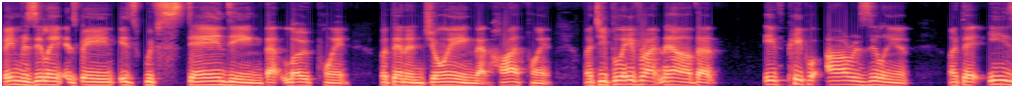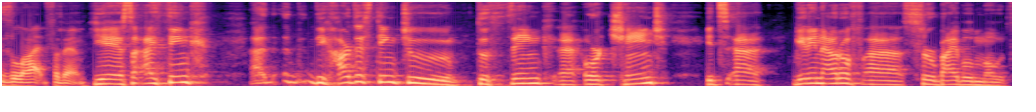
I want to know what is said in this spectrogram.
being resilient is being is withstanding that low point, but then enjoying that high point. Like, do you believe right now that if people are resilient, like there is light for them. Yes, I think uh, the hardest thing to to think uh, or change it's uh, getting out of uh, survival mode.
